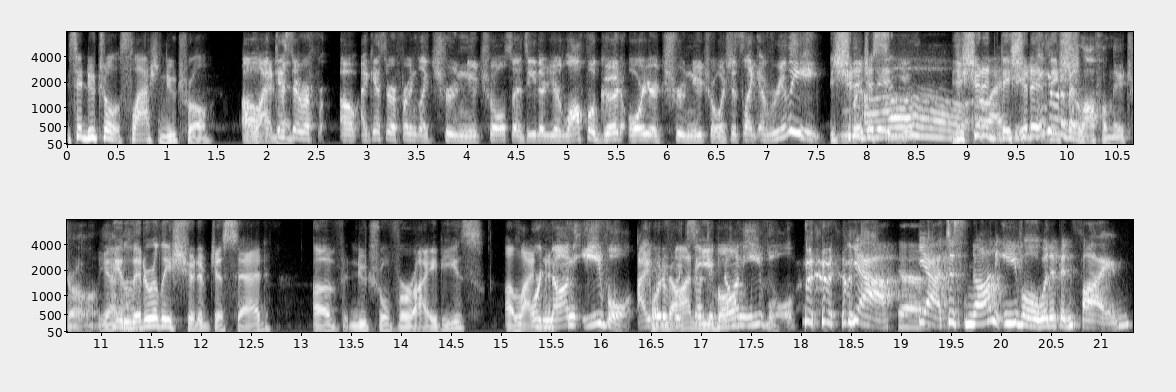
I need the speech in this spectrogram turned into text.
It said neutral slash neutral. Oh, I guess they're refer- oh, I guess they're referring to like true neutral. So it's either your lawful good or your true neutral, which is like a really You should've just- Oh, you should've- oh, they should've- think it would have sh- been lawful neutral. Yeah. They literally should have just said of neutral varieties or non-evil. I Or would have accepted non-evil? non-evil. Yeah. Yeah. yeah, Just non-evil would have been fine.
